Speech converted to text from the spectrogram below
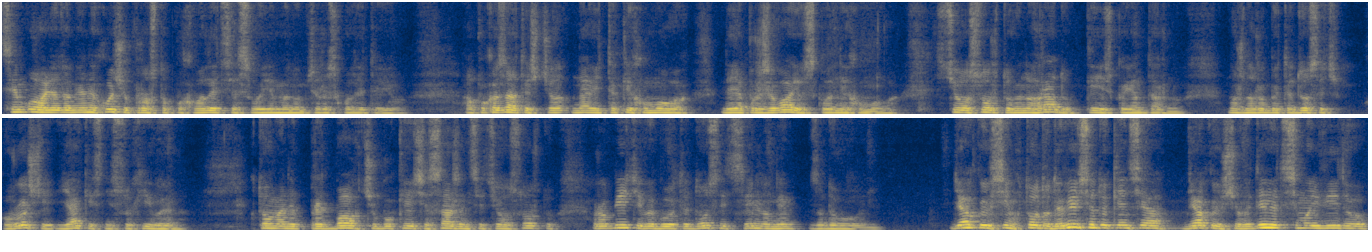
Цим оглядом я не хочу просто похвалитися своїм вином чи розхвалити його, а показати, що навіть в таких умовах, де я проживаю, в складних умовах, з цього сорту винограду, київського янтарного, можна робити досить хороші, якісні сухі вина. хто в мене придбав чубуки чи саджанці цього сорту, робіть і ви будете досить сильно ним задоволені. Дякую всім, хто додивився до кінця. Дякую, що ви дивитеся мої відео.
